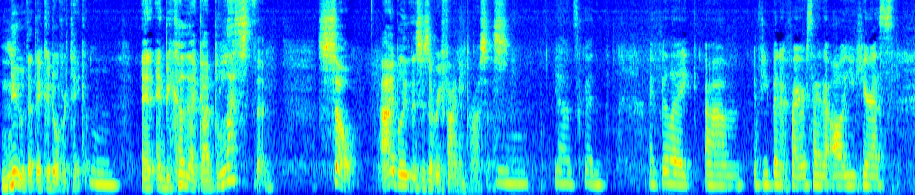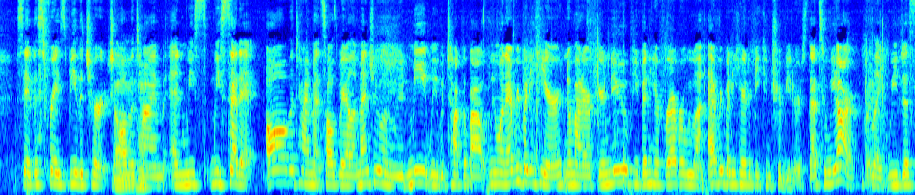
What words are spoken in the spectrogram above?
knew that they could overtake them. Mm. And, and because of that, God blessed them. So, I believe this is a refining process. Mm. Yeah, that's good. I feel like um, if you've been at Fireside at all, you hear us say this phrase "be the church" all mm-hmm. the time, and we we said it all the time at Salisbury Elementary when we would meet. We would talk about we want everybody here, no matter if you're new, if you've been here forever. We want everybody here to be contributors. That's who we are. Right. Like we just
